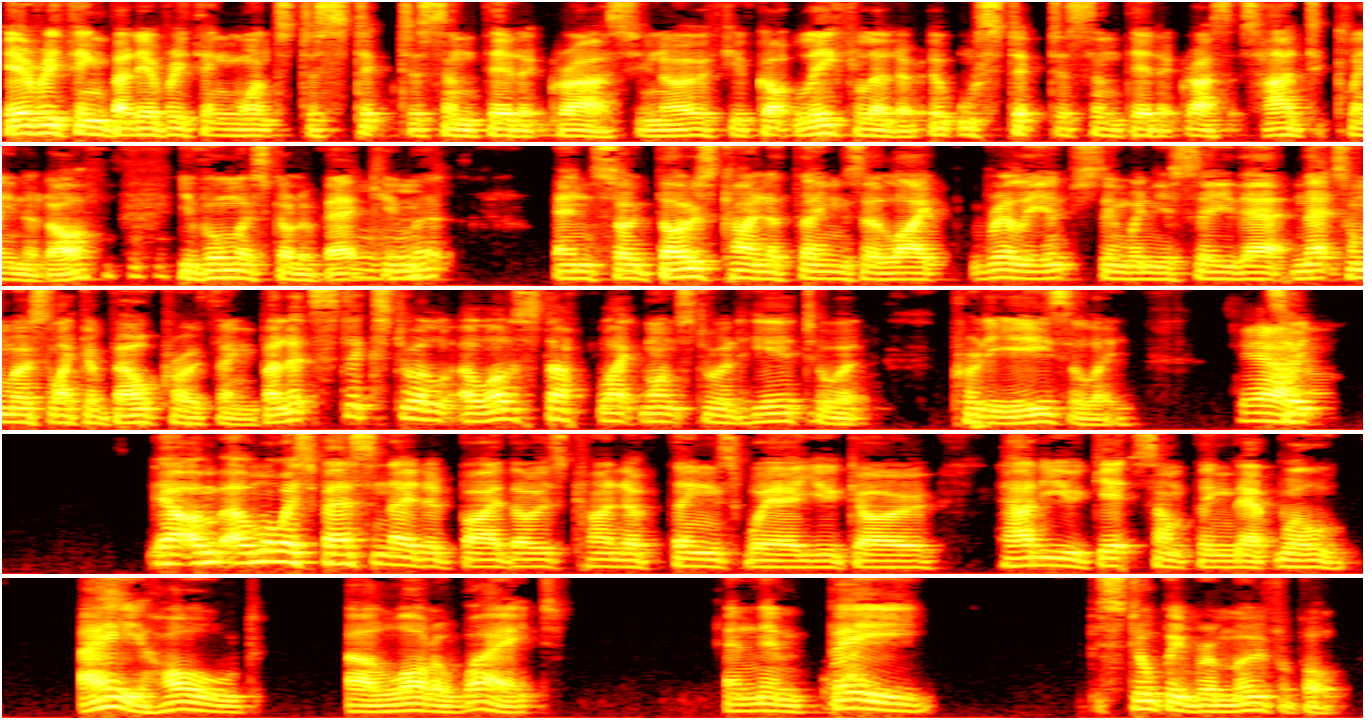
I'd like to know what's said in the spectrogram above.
everything but everything wants to stick to synthetic grass. You know, if you've got leaf litter, it will stick to synthetic grass. It's hard to clean it off. You've almost got to vacuum mm-hmm. it. And so those kind of things are like really interesting when you see that. And that's almost like a Velcro thing, but it sticks to a, a lot of stuff, like wants to adhere to it pretty easily. Yeah. So, yeah, I'm, I'm always fascinated by those kind of things where you go, how do you get something that will A, hold a lot of weight and then B, still be removable?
